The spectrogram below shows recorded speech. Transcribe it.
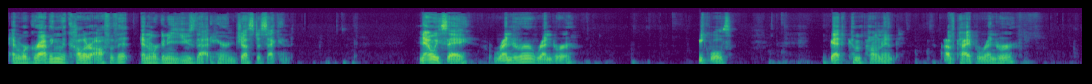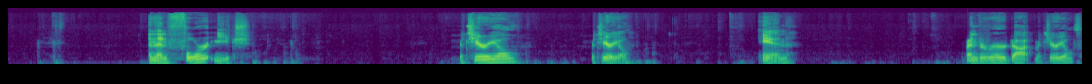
and we're grabbing the color off of it, and we're going to use that here in just a second. Now we say renderer renderer equals get component of type renderer. And then for each material material in renderer dot materials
